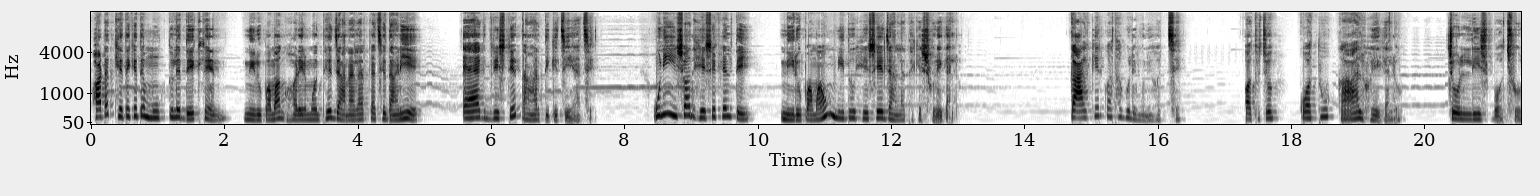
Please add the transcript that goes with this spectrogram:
হঠাৎ খেতে খেতে মুখ তুলে দেখলেন নিরুপমা ঘরের মধ্যে জানালার কাছে দাঁড়িয়ে এক দৃষ্টে তাঁর দিকে চেয়ে আছে। উনি ঈষৎ হেসে ফেলতেই নিরুপমাও মৃদু হেসে জানলা থেকে সরে গেল। কালকের কথা বলে মনে হচ্ছে। অথচ কত কাল হয়ে গেল, চল্লিশ বছর।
